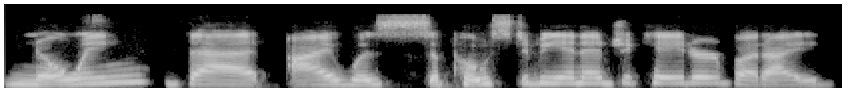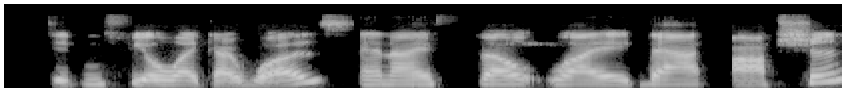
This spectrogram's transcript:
knowing that I was supposed to be an educator, but I didn't feel like I was. And I felt like that option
